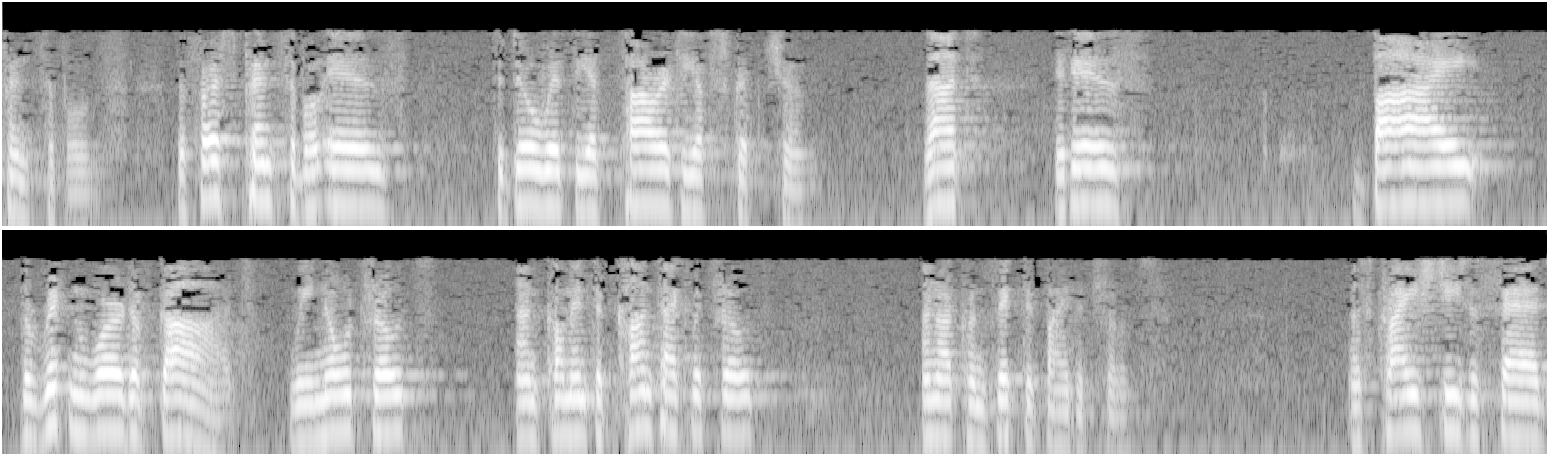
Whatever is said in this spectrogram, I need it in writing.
principles. The first principle is to do with the authority of Scripture. That it is by the written Word of God we know truth and come into contact with truth and are convicted by the truth. As Christ Jesus said,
